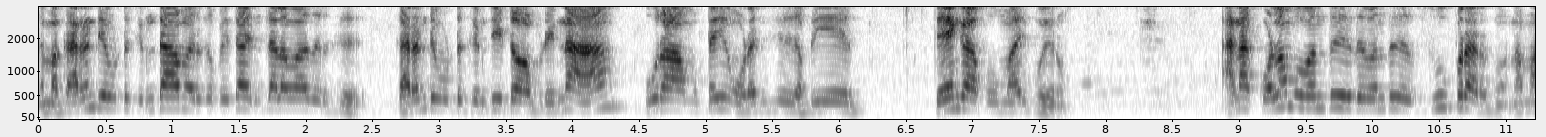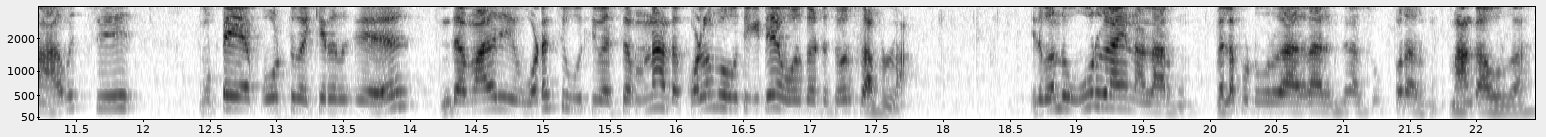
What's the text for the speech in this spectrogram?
நம்ம கரண்டி விட்டு கிண்டாமல் இருக்க போய் தான் இந்தளவாவது இருக்குது கரண்டி விட்டு கிண்டிட்டோம் அப்படின்னா பூரா முட்டையும் உடஞ்சி அப்படியே தேங்காய் பூ மாதிரி போயிடும் ஆனால் குழம்பு வந்து இது வந்து சூப்பராக இருக்கும். நம்ம அவிச்சு முட்டையை போட்டு வைக்கிறதுக்கு இந்த மாதிரி உடச்சி ஊற்றி வச்சோம்னா அந்த குழம்பு ஊற்றிக்கிட்டே ஒரு தட்டு சோறு சாப்பிட்லாம். இது வந்து ஊறுகாயும் நல்லாயிருக்கும். வெள்ளைப்பட்டு ஊறுகாய் அதெல்லாம் இருந்துச்சுன்னா சூப்பராக இருக்கும். மாங்காய் ஊறுகாய்.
